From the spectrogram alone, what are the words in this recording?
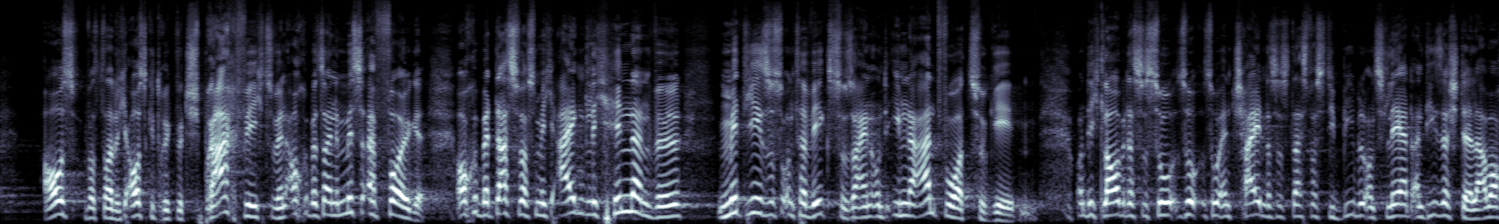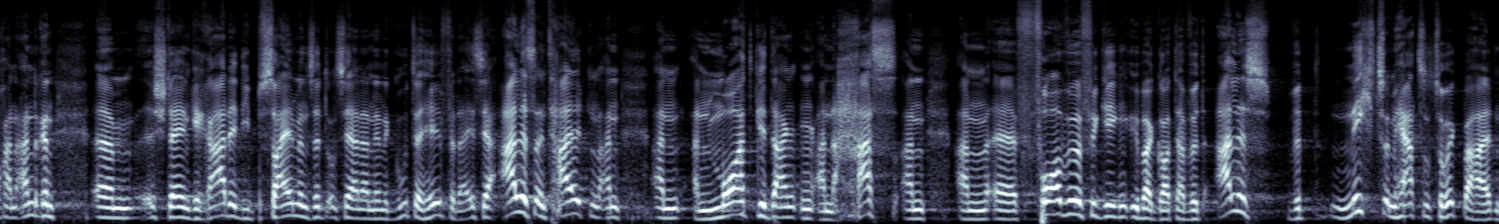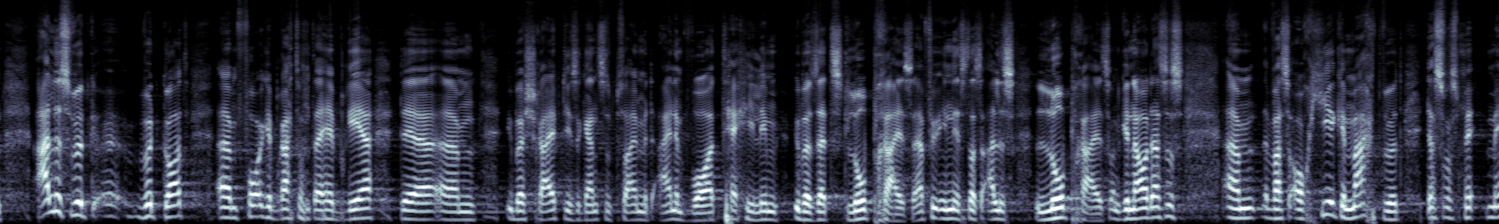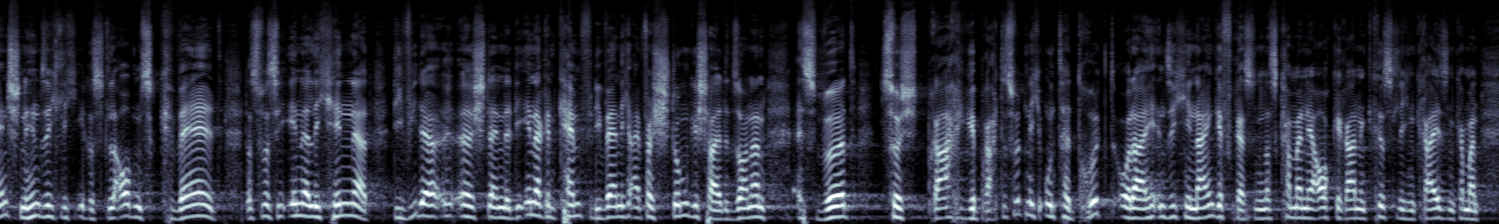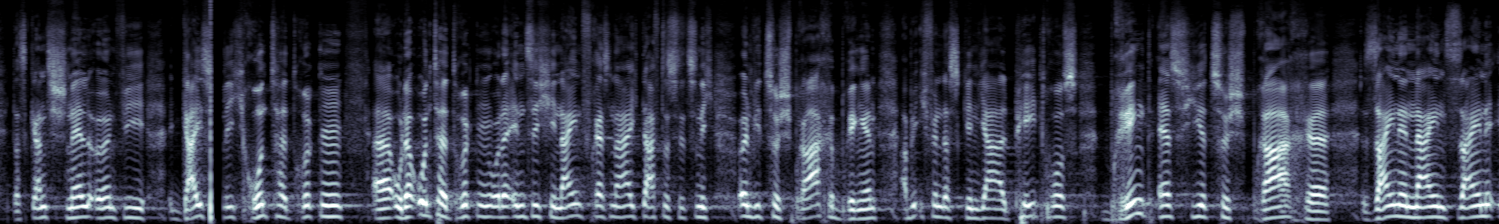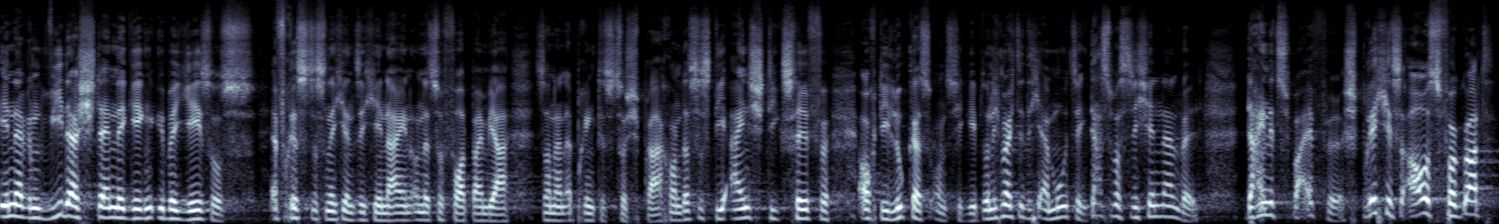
aus, was dadurch ausgedrückt wird, sprachfähig zu werden, auch über seine Misserfolge, auch über das, was mich eigentlich hindern will, mit Jesus unterwegs zu sein und ihm eine Antwort zu geben. Und ich glaube, das ist so, so, so entscheidend, das ist das, was die Bibel uns lehrt an dieser Stelle, aber auch an anderen ähm, Stellen. Gerade die Psalmen sind uns ja eine gute Hilfe. Da ist ja alles enthalten an, an, an Mordgedanken, an Hass, an, an äh, Vorwürfe gegenüber Gott. Da wird alles wird nichts im Herzen zurückbehalten. Alles wird, äh, wird Gott ähm, vorgebracht und der Hebräer, der ähm, überschreibt diese ganzen Psalmen mit einem Wort, Tehilim, übersetzt Lobpreis. Ja, für ihn ist das alles Lobpreis. Und genau das ist, ähm, was auch hier gemacht wird, das, was Menschen hinsichtlich ihres Glaubens quält, das, was sie innerlich hindert, die Widerstände, die inneren Kämpfe, die werden nicht einfach stumm geschaltet, sondern es wird zur Sprache gebracht. Es wird nicht unterdrückt oder in sich hineingefressen. Und kann man ja auch gerade in christlichen Kreisen, kann man das ganz schnell irgendwie geistlich runterdrücken äh, oder unterdrücken oder in sich hineinfressen. Na, ich darf das jetzt nicht irgendwie zur Sprache bringen. Aber ich finde das genial. Petrus bringt es hier zur Sprache, seine Neins, seine inneren Widerstände gegenüber Jesus. Er frisst es nicht in sich hinein und ist sofort beim Ja, sondern er bringt es zur Sprache. Und das ist die Einstiegshilfe, auch die Lukas uns hier gibt. Und ich möchte dich ermutigen, das, was dich hindern will, deine Zweifel, sprich es aus vor Gott.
